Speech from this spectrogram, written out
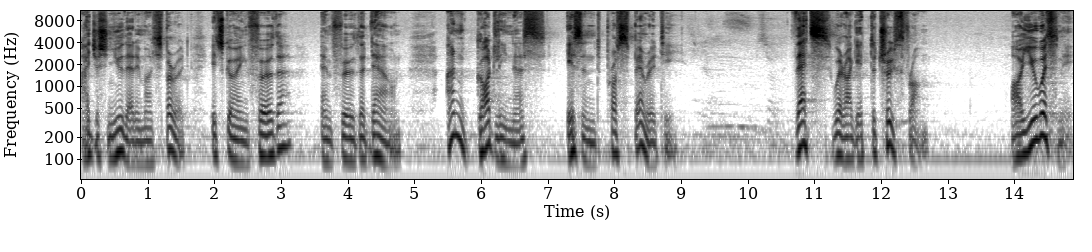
I just knew that in my spirit. It's going further and further down. Ungodliness isn't prosperity. That's where I get the truth from. Are you with me?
